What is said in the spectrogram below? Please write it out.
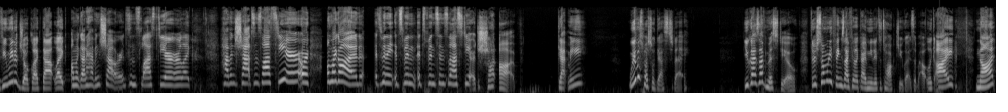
if you made a joke like that, like oh my god, I haven't showered since last year, or like haven't shat since last year, or oh my god, it's been it's been it's been since last year. shut up. Get me? We have a special guest today. You guys, I've missed you. There's so many things I feel like I've needed to talk to you guys about. Like I not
